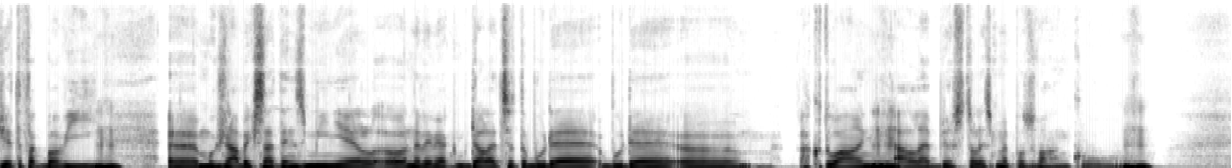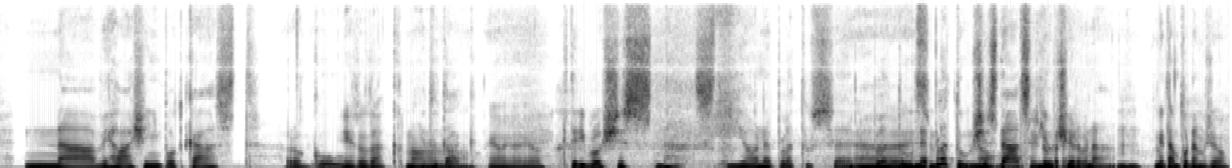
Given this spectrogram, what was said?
že je to fakt baví. Mhm. Eh, možná bych snad ten zmínil, eh, nevím, jak dalece to bude, bude eh, aktuální, Mhm. ale dostali jsme pozvánku Mhm. na vyhlášení podcast roku, Je to tak, no, Je no, to no. tak? Jo, jo, jo. který byl 16. nepletu se, pletu, jsem- nepletu, no, 16. jsi dobrý. června. Mhm. My tam půjdeme, že jo?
